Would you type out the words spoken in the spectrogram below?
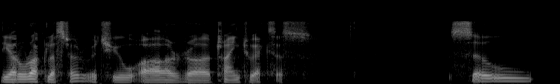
the Aurora cluster which you are uh, trying to access. So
